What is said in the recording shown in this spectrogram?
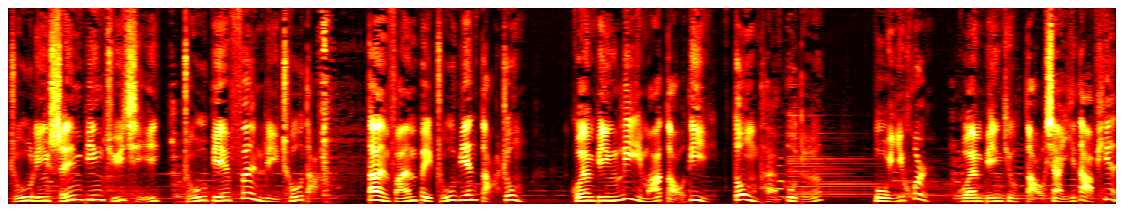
竹林神兵举起竹鞭，奋力抽打。但凡被竹鞭打中，官兵立马倒地，动弹不得。不一会儿，官兵就倒下一大片。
